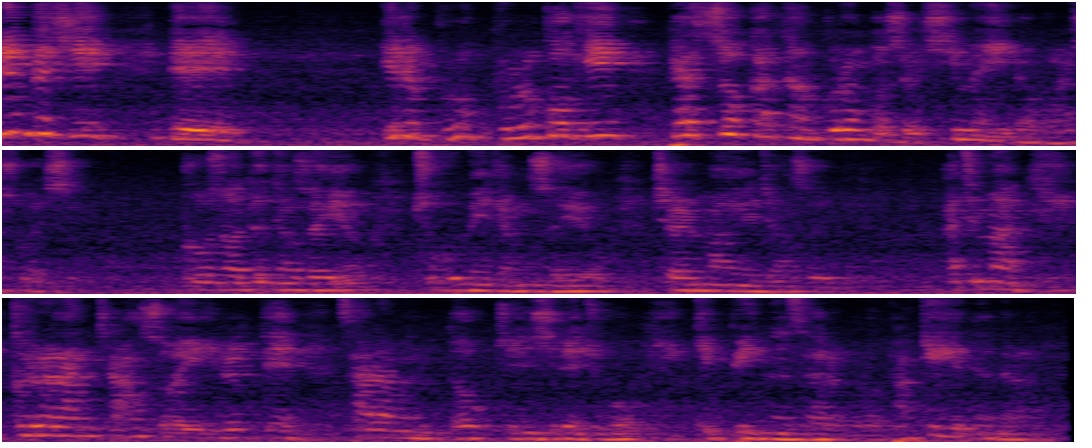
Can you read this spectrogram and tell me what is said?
이런 것이 에, 이런 불, 불고기 뱃속 같은 그런 것을 시면이라고 할 수가 있어요. 그것은 어떤 장소예요? 죽음의 장소예요. 절망의 장소입니다. 하지만 그러한 장소에 이를 때 사람은 더욱 진실해지고 깊이 있는 사람으로 바뀌게 된다는 거예요.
